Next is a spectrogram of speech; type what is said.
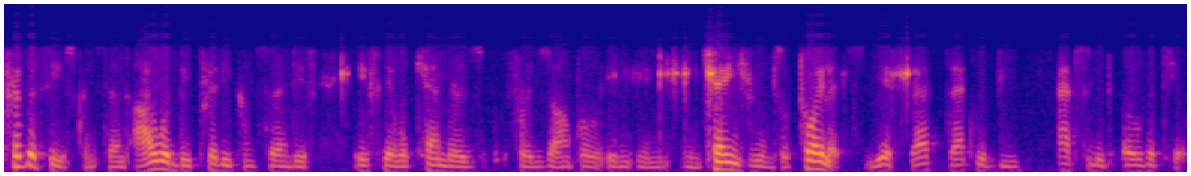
privacy is concerned, I would be pretty concerned if, if there were cameras, for example, in, in, in change rooms or toilets. Yes, that, that would be absolute overkill.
